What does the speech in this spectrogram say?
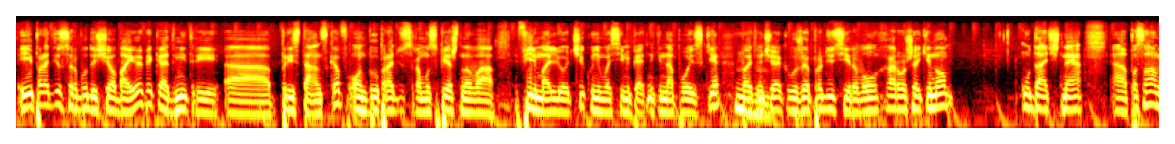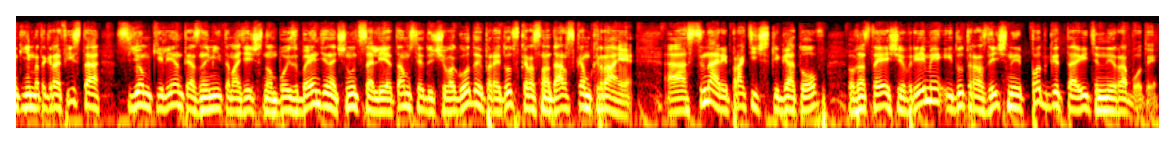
И продюсер будущего байопика Дмитрий э, Пристансков, он был продюсером успешного фильма «Летчик», у него 7,5 на кинопоиске, поэтому человек уже продюсировал хорошее кино удачная. А, По словам кинематографиста, съемки ленты о знаменитом отечественном бойсбенде начнутся летом следующего года и пройдут в Краснодарском крае. А, Сценарий практически готов. В настоящее время идут различные подготовительные работы.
